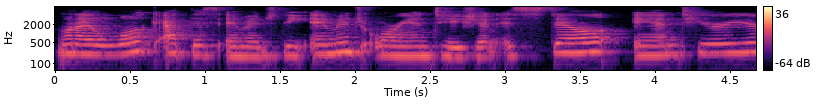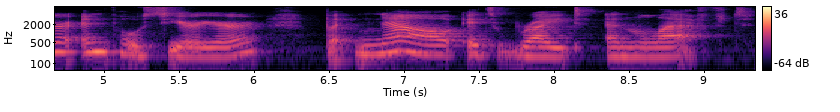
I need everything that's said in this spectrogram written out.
When I look at this image, the image orientation is still anterior and posterior, but now it's right and left.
